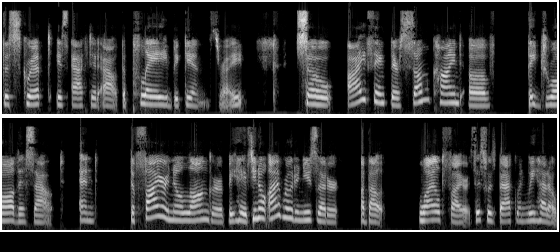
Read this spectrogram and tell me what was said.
the script is acted out. The play begins, right? So I think there's some kind of, they draw this out and the fire no longer behaves. You know, I wrote a newsletter about wildfires. This was back when we had a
